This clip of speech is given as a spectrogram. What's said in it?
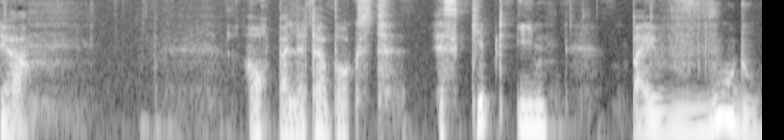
ja, auch bei Letterboxd. Es gibt ihn bei Voodoo,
